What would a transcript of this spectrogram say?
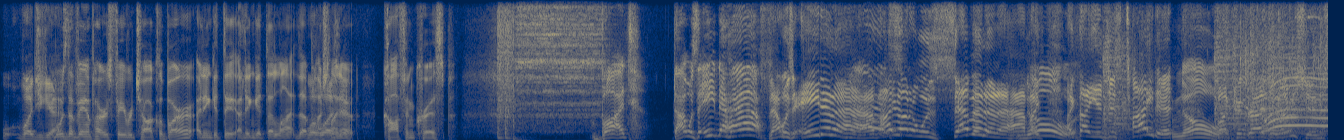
What'd you get? What was the vampire's favorite chocolate bar? I didn't get the I didn't get the line the punchline out. Coffin crisp. But that was eight and a half. that was eight and a half. Yes. I thought it was seven and a half. No. I, thought you just tied it. No. But congratulations.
